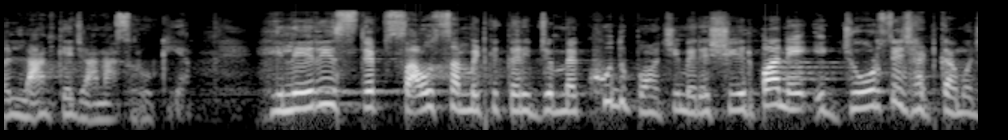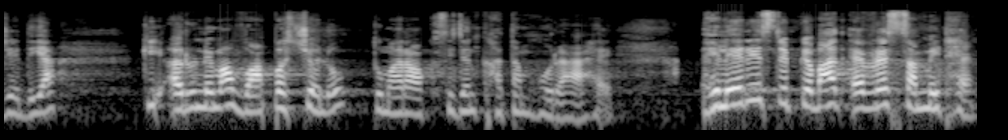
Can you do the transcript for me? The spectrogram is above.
और लांग के जाना शुरू किया। हिलेरी स्टेप साउथ समिट के करीब जब मैं खुद पहुँची, मेरे शेरपा ने एक ज़ोर से झटका मुझे दिया कि, अरुणिमा, वापस चलो, तुम्हारा ऑक्सीजन खत्म हो रहा है। हिलेरी स्टेप के बाद एवरेस्ट समिट है।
